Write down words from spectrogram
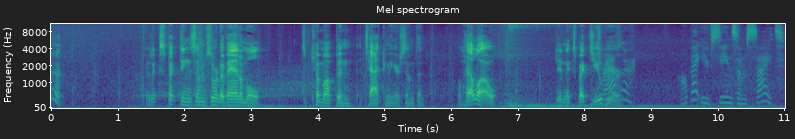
Huh. I was expecting some sort of animal to come up and attack me or something. Well, hello. Didn't expect you here. I'll bet you've seen some sights.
